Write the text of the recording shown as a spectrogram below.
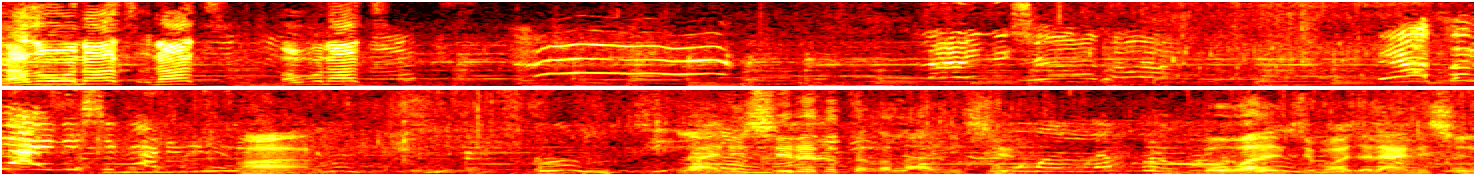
नाच बाबू नाच नाच. बाबू नाच. हा. लाईनी शिर येत होता लाईनी शिर. बघू आली माझ्या लाईनी शिर.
